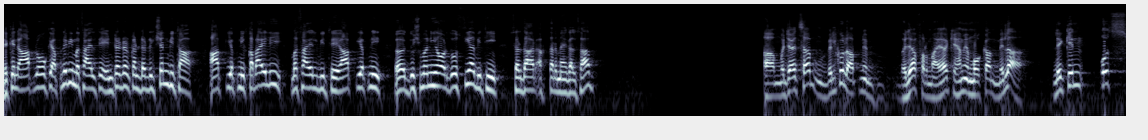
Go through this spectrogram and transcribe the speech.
لیکن آپ لوگوں کے اپنے بھی مسائل تھے انٹرنل کنٹرڈکشن بھی تھا۔ آپ کی اپنی قبائلی مسائل بھی تھے، آپ کی اپنی دشمنیاں اور دوستیاں بھی تھیں۔ سردار اختر مہنگل صاحب۔ مجاہد صاحب، بالکل آپ نے وجہ فرمایا کہ ہمیں موقع ملا، لیکن اس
